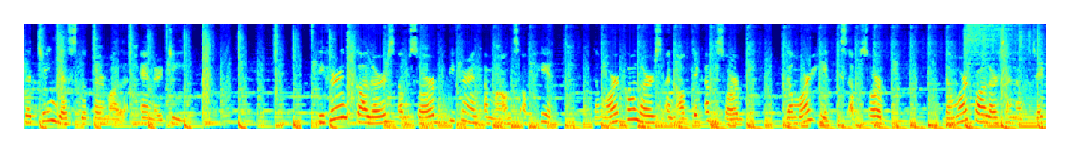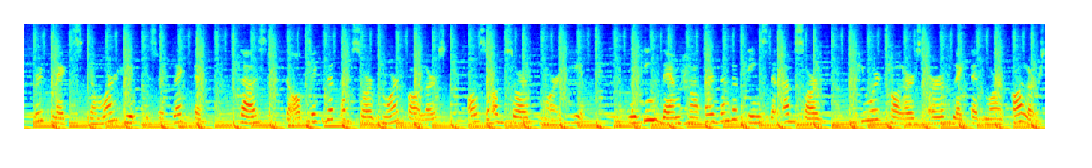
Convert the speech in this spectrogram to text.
that changes to thermal energy. Different colors absorb different amounts of heat. The more colors an object absorbs, the more heat is absorbed. The more colors an object reflects, the more heat is reflected. Thus, the object that absorb more colors also absorb more heat, making them hotter than the things that absorb fewer colors or reflected more colors.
